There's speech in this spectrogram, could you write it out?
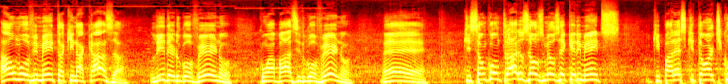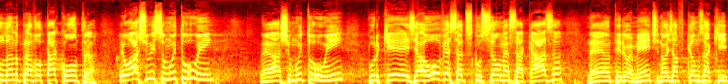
há um movimento aqui na casa, líder do governo, com a base do governo, é, que são contrários aos meus requerimentos, que parece que estão articulando para votar contra. Eu acho isso muito ruim. Né? Acho muito ruim, porque já houve essa discussão nessa casa né, anteriormente. Nós já ficamos aqui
